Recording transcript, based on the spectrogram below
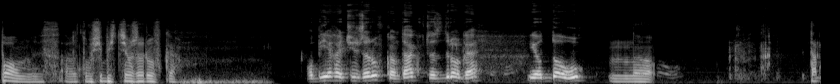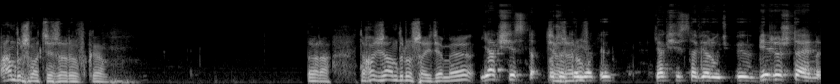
pomysł, ale to musi być ciężarówka. Objechać ciężarówką, tak? Przez drogę i od dołu. No. Tam Andrusz ma ciężarówkę. Dobra, to chodź do Andrusza, idziemy. Jak się sta... Poczekaj, Ciężarów- jak, jak się stawia ludzi? Y, Bierzesz ten y,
